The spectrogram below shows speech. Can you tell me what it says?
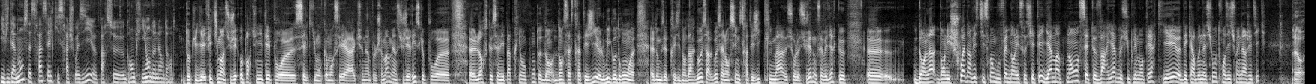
évidemment, ce sera celle qui sera choisie euh, par ce grand client donneur d'ordre. Donc il y a effectivement un sujet opportunité pour euh, celles qui ont commencé à actionner un peu le chemin, mais un sujet risque pour lorsque ça n'est pas pris en compte dans, sa stratégie. Louis Gaudron, donc vous êtes président d'Argos. Argos a lancé une stratégie climat sur le sujet, donc ça veut dire que dans, dans les choix d'investissement que vous faites dans les sociétés, il y a maintenant cette variable supplémentaire qui est décarbonation ou transition énergétique? Alors,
